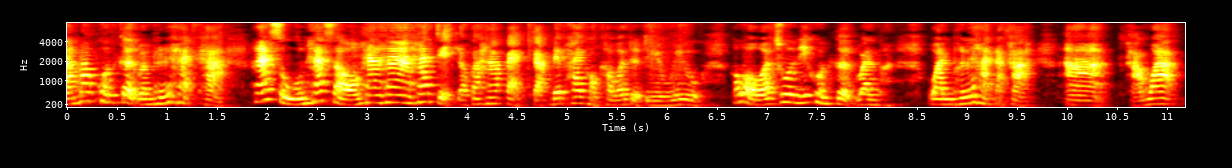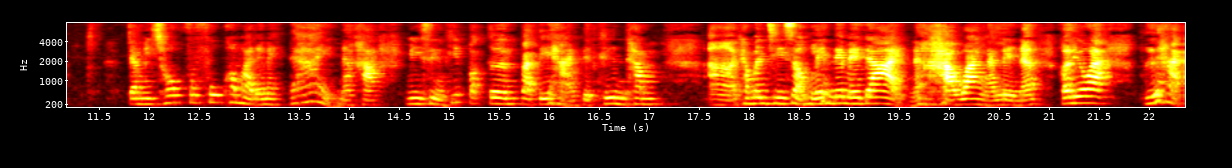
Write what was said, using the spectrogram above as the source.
สำหรับคนเกิดวันพฤหัสค่ะ 50 52 55 57 แล้วก็ 58 จับได้ไพ่ของคำว่า The Devil เขาบอกว่าช่วงนี้คนเกิดวันวันพฤหัสนะคะอ่าถามว่าจะมีโชคฟุกๆเข้ามาได้ไหมได้นะคะ มีสิ่งที่เกินปฏิหารเกิดขึ้นทำอ่าทำบัญชีสองเล่มได้ไม่ได้นะคะว่างั้นเลยนะเขาเรียกว่าพฤหัส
